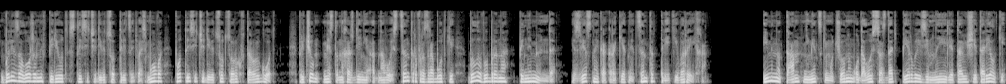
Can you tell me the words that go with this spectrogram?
были заложены в период с 1938 по 1942 год, причем местонахождение одного из центров разработки было выбрано Пенемюнде, известный как ракетный центр Третьего Рейха. Именно там немецким ученым удалось создать первые земные летающие тарелки,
